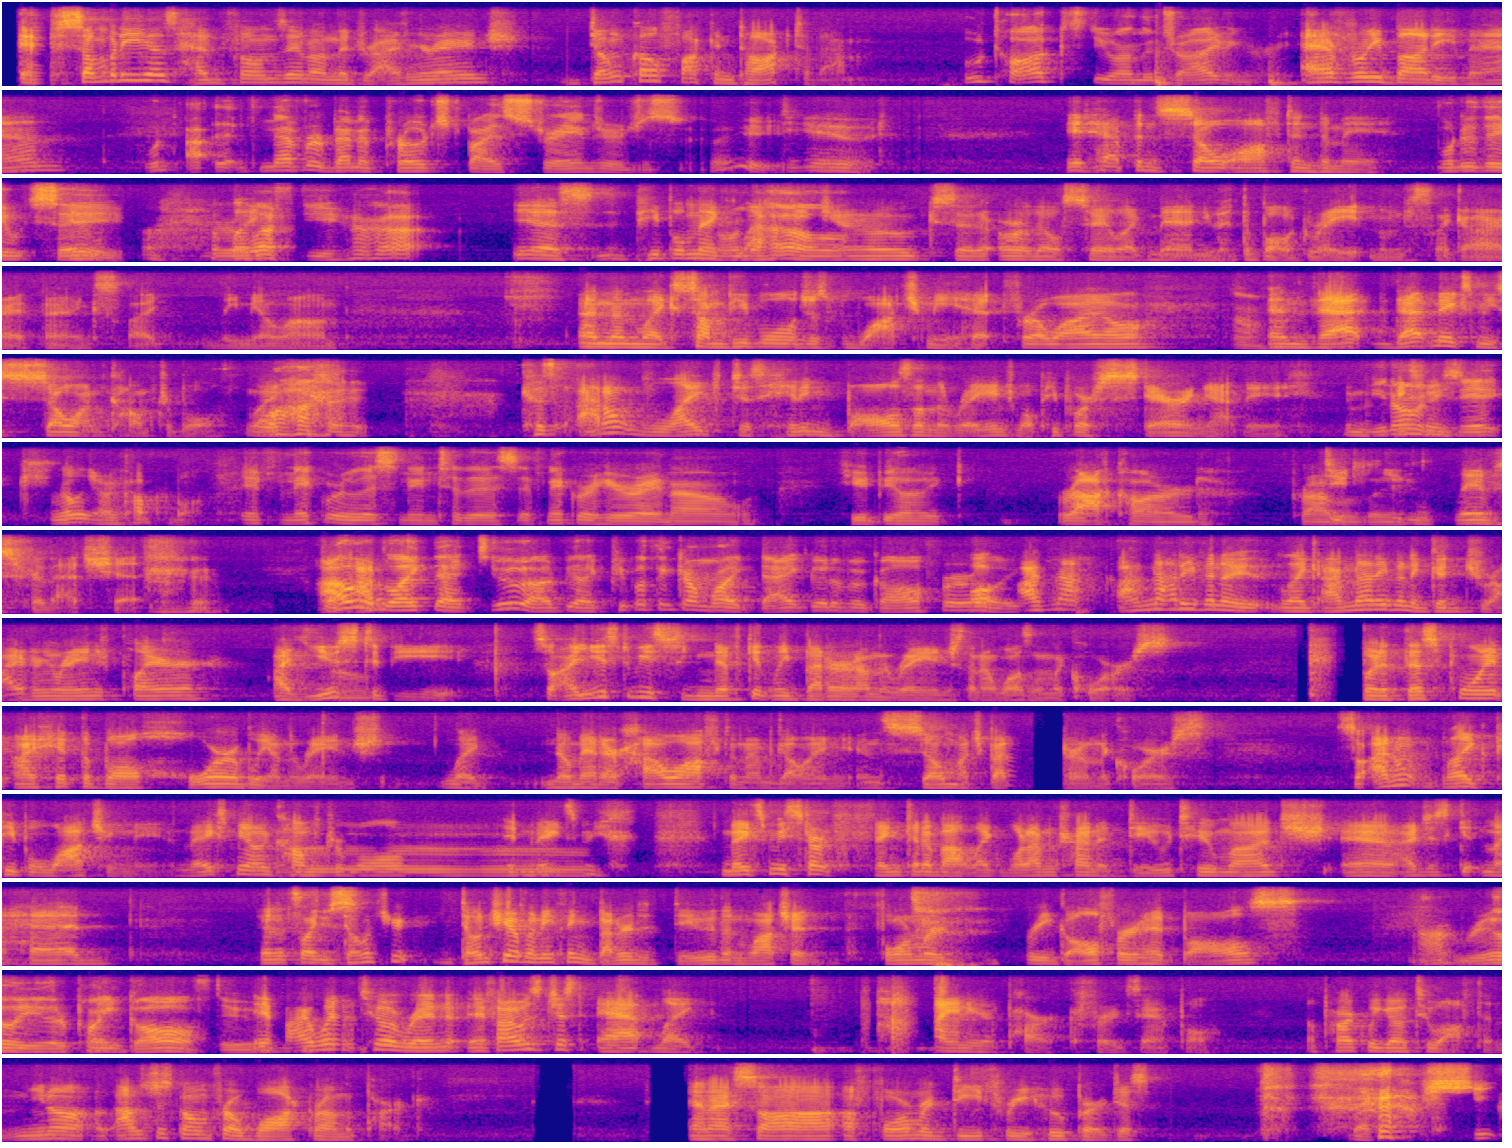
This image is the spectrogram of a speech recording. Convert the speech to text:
If somebody has headphones in on the driving range, don't go fucking talk to them. Who talks to you on the driving range? Everybody, man. What, I've never been approached by a stranger. Just hey, Dude. It happens so often to me. what do they say? You're Like, lefty. Yes, people make lefty jokes, or they'll say like, "Man, you hit the ball great," and I'm just like, "All right, thanks. Like, leave me alone." and then like some people will just watch me hit for a while, Oh. and that that makes me so uncomfortable. Like, Why? Because I don't like just hitting balls on the range while people are staring at me. It You know, Nick. really uncomfortable. If Nick were listening to this, if Nick were here right now, he'd be like rock hard, Dude, probably. he lives for that shit. I would don't- like that too. I'd be like, people think I'm like that good of a golfer. Well, like, I'm not. I'm not even a like. I'm not even a good driving range player. I used Oh. to be. So I used to be significantly better on the range than I was on the course. But at this point, I hit the ball horribly on the range. Like no matter how often I'm going, and so much better on the course. So I don't like people watching me. It makes me uncomfortable. It makes me it makes me start thinking about like what I'm trying to do too much, and I just get in my head. And it's like, don't you don't you have anything better to do than watch a former free golfer hit balls? Not really. They're playing Like, golf, dude. If I went to a random, if I was just at like Pioneer Park, for example, a park we go to often, you know, I was just going for a walk around the park, and I saw a former D3 hooper just like shoot,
